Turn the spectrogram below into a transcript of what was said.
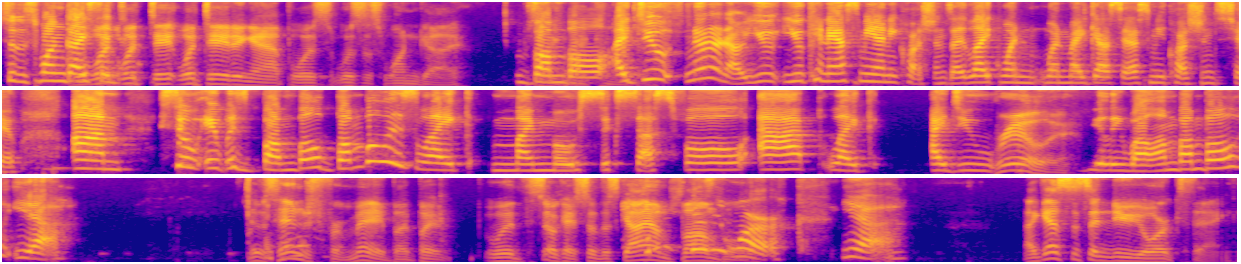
So this one guy what said what, da- what dating app was was this one guy? Bumble. I do no no no. You you can ask me any questions. I like when when my guests ask me questions too. Um so it was Bumble. Bumble is like my most successful app. Like I do Really? really well on Bumble. Yeah. It was hinged for me, but but with okay, so this guy on Bumble, work. Yeah. I guess it's a New York thing.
